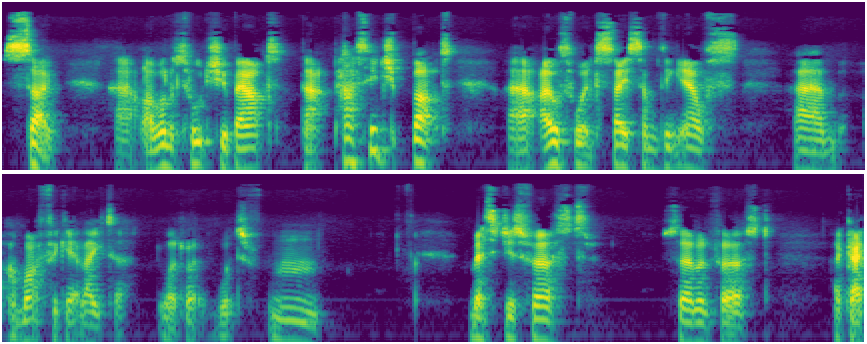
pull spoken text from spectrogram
So, uh, I want to talk to you about that passage, but uh, I also want to say something else um, I might forget later. What, what, what's, mm, messages first, sermon first. Okay,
